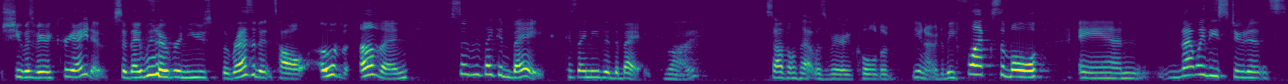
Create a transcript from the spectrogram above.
she was very creative. So they went over and used the residence hall ov- oven so that they could bake because they needed to bake. Right. So I thought that was very cool to, you know, to be flexible. And that way these students,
